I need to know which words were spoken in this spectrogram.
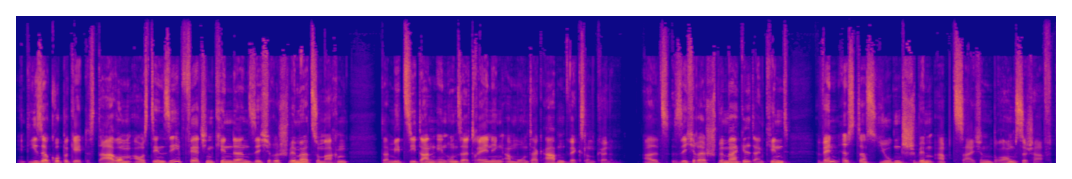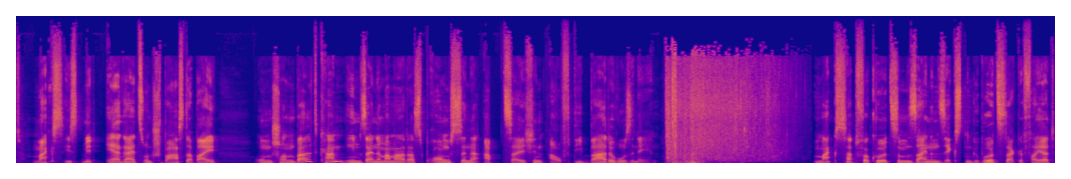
In dieser Gruppe geht es darum, aus den Seepferdchenkindern sichere Schwimmer zu machen, damit sie dann in unser Training am Montagabend wechseln können. Als sicherer Schwimmer gilt ein Kind, wenn es das Jugendschwimmabzeichen Bronze schafft. Max ist mit Ehrgeiz und Spaß dabei und schon bald kann ihm seine Mama das bronzene Abzeichen auf die Badehose nähen. Max hat vor kurzem seinen sechsten Geburtstag gefeiert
